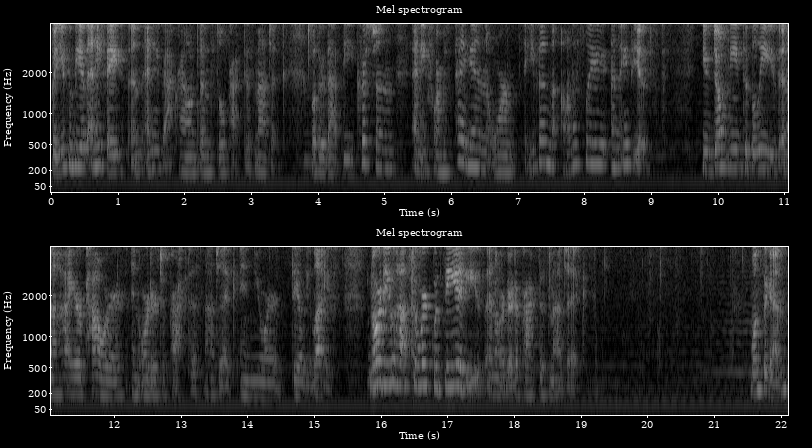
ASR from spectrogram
But you can be of any faith and any background and still practice magic, whether that be Christian, any form of pagan, or even, honestly, an atheist. You don't need to believe in a higher power in order to practice magic in your daily life, nor do you have to work with deities in order to practice magic. Once again,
